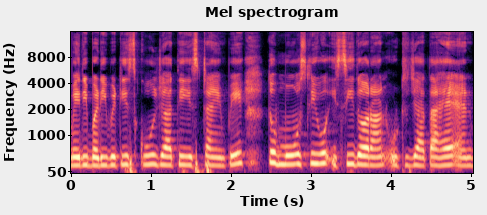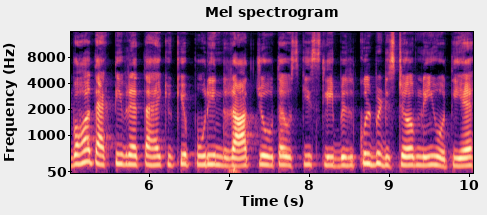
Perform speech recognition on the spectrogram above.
मेरी बड़ी बेटी स्कूल जाती है इस टाइम पे तो मोस्टली वो इसी दौरान उठ जाता है एंड बहुत एक्टिव रहता है क्योंकि पूरी रात जो होता है उसकी स्लीप बिल्कुल भी डिस्टर्ब नहीं होती है।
